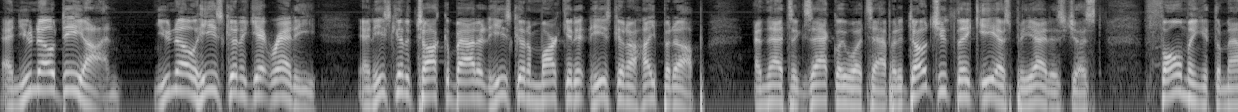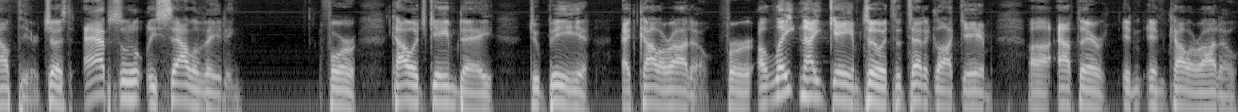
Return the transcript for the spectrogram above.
And you know Deion, you know he's going to get ready and he's going to talk about it. He's going to market it. He's going to hype it up. And that's exactly what's happening. Don't you think ESPN is just foaming at the mouth here, just absolutely salivating for college game day to be at Colorado for a late night game, too? It's a 10 o'clock game uh, out there in, in Colorado.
